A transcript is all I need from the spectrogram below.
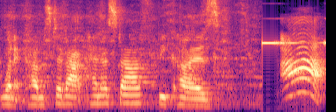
when it comes to that kind of stuff because, ah!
